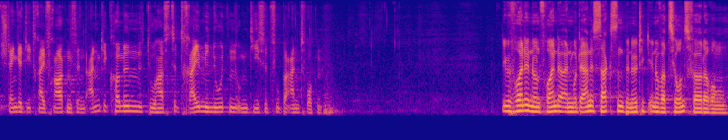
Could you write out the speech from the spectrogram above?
Ich denke, die drei Fragen sind angekommen. Du hast drei Minuten, um diese zu beantworten. Liebe Freundinnen und Freunde, ein modernes Sachsen benötigt Innovationsförderung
